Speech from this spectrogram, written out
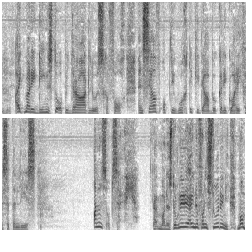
Hy het maar die dienste op die draadloos gevolg en self op die hoogtetjie daar bo kan die quarry gesit en lees. Alles op sy eie. Ja, maar dis nog nie die einde van die storie nie. Mam,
